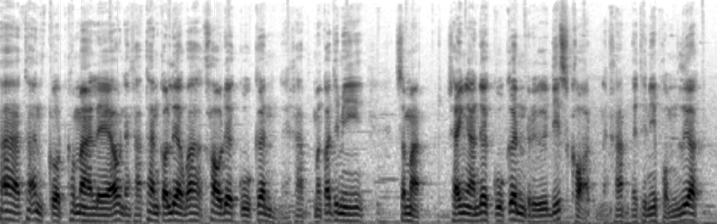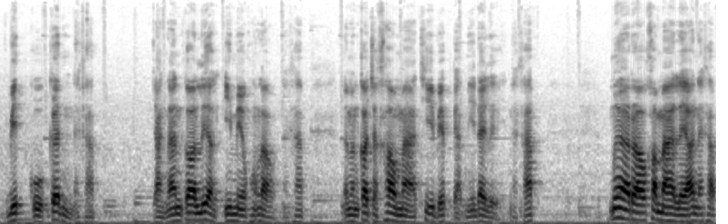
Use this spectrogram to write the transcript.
ถ้าท่านกดเข้ามาแล้วนะครับ ท่านก็เลือกว่าเข้าด้วย Google นะครับมันก็จะมี สมัครใช้งานด้วย Google หรือ Discord นะครับ ในทีนี้ผมเลือก with Google นะครับ จากนั้นก็เลือกอีเมลของเรานะครับ แล้วมันก็จะเข้ามาที่เว็บแบบนี้ได้เลยนะครับ เมื่อเราเข้ามาแล้วนะครับ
